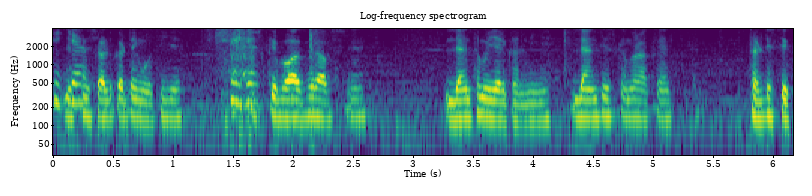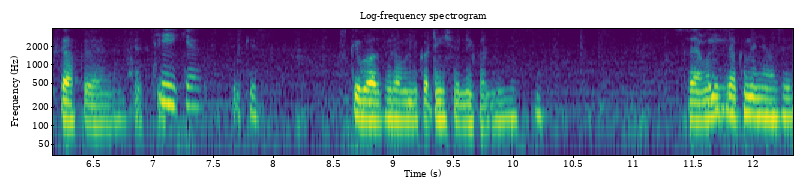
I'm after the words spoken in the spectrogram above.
जिससे शर्ट कटिंग होती है। उसके बाद फिर आपने लेंथ मेजर करनी है। लेंथ इसके हम रखते हैं थर्टी सिक्स आपके लेंथ इसकी। ठीक है। ठीक है। उसके बाद फिर हमने कटिंग शुरू करनी है इसकी। सेवन इंच रखना है यहाँ से।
